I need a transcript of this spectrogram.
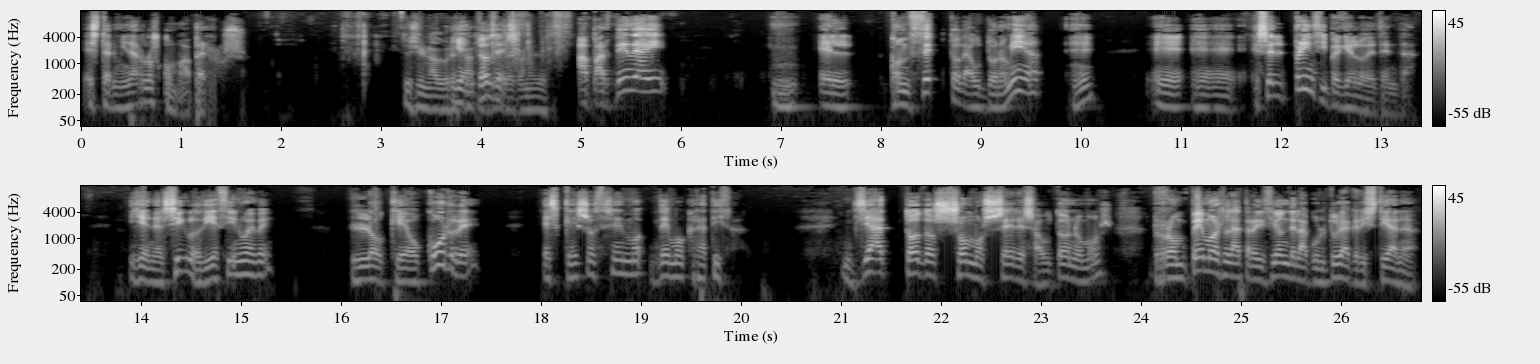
exterminarlos como a perros. Sí, sí, una dureza y entonces, a partir de ahí, mm, el concepto de autonomía ¿eh? Eh, eh, es el príncipe quien lo detenta. Y en el siglo XIX lo que ocurre es que eso se democratiza. Ya todos somos seres autónomos, rompemos la tradición de la cultura cristiana,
